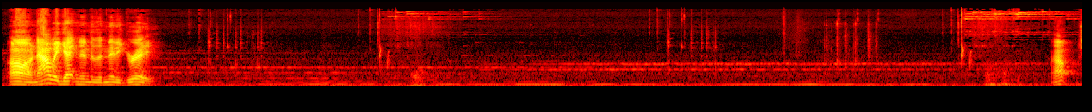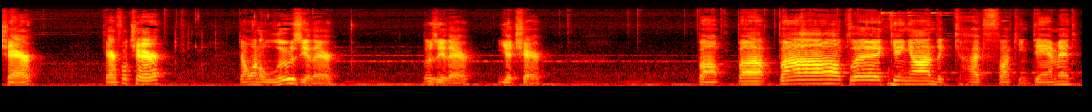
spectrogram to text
Oh, now we're getting into the nitty-gritty. Oh, chair. Careful, chair. Don't want to lose you there. Lose you there. You chair. Bump, bump, bump. Clicking on the... God fucking damn it.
